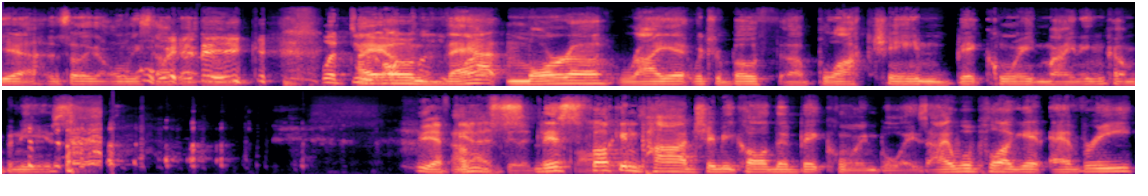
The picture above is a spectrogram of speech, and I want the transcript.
Yeah, it's like the only stock I own. What do I own you what, that, Mara, Riot, which are both uh, blockchain Bitcoin mining companies. The FBI I'm is s- gonna get this fucking this. pod should be called the Bitcoin Boys. I will plug it every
